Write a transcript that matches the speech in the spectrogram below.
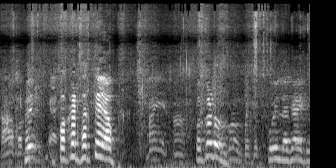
हाँ भगत फिर क्या पकड़ सकते हैं आप? हाँ हाँ। पकड़ो। कोई लगाए कि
